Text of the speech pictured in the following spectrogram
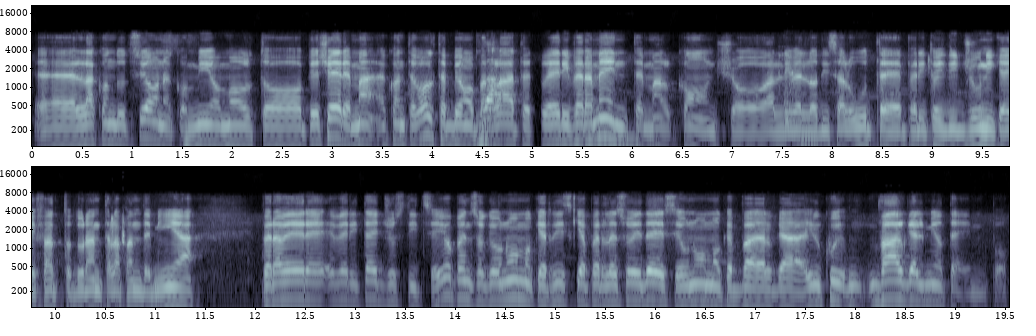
eh, la conduzione con mio molto piacere, ma quante volte abbiamo parlato e tu eri veramente malconcio a livello di salute per i tuoi digiuni che hai fatto durante la pandemia per avere verità e giustizia. Io penso che un uomo che rischia per le sue idee sia un uomo che valga il, cui, valga il mio tempo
